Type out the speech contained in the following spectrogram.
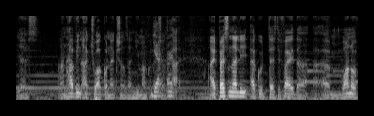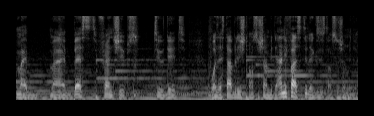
Yes, and having actual connections and human connections. and- I, I personally, I could testify that um, one of my my best friendships till date was established on social media, and in fact still exists on social media.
